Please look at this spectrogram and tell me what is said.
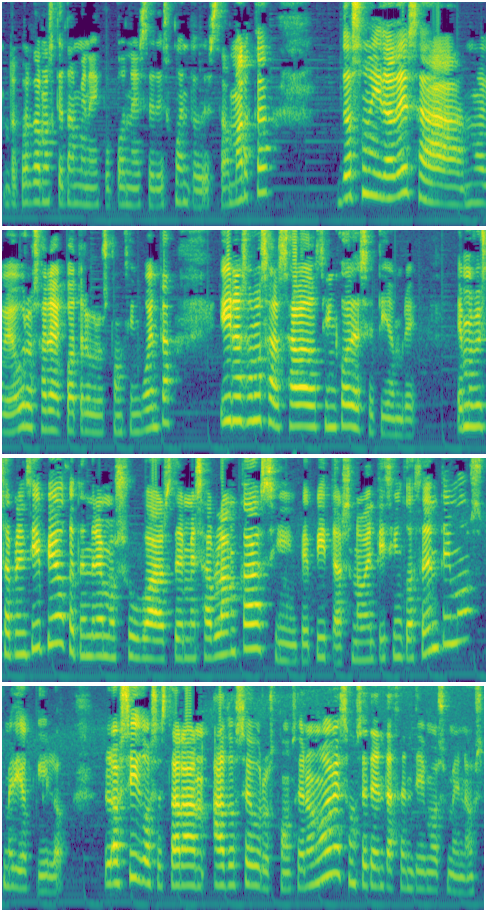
recordamos que también hay cupones de descuento de esta marca, Dos unidades a 9 euros, sale a 4,50 euros. Y nos vamos al sábado 5 de septiembre. Hemos visto al principio que tendremos uvas de mesa blanca sin pepitas, 95 céntimos, medio kilo. Los higos estarán a 2,09 euros, son 70 céntimos menos.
